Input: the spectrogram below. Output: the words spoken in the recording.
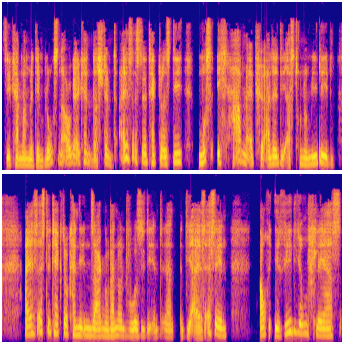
Sie kann man mit dem bloßen Auge erkennen. Das stimmt. ISS-Detektor ist die Muss ich haben App für alle, die Astronomie lieben. ISS-Detektor kann Ihnen sagen, wann und wo Sie die, die ISS sehen. Auch Iridium-Flares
